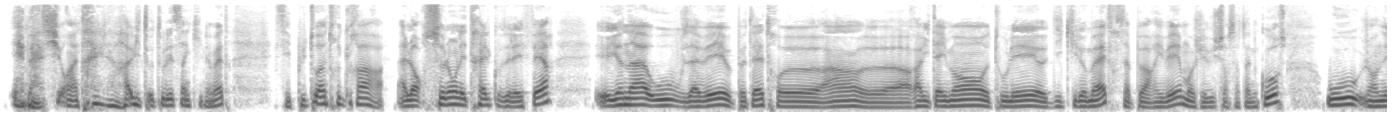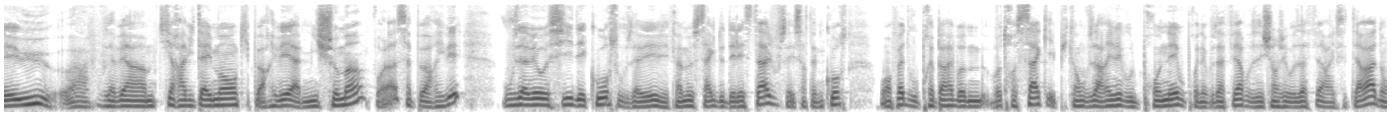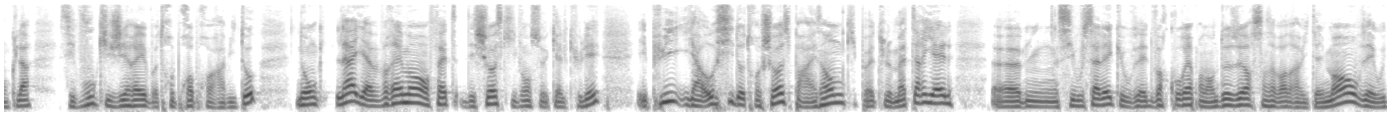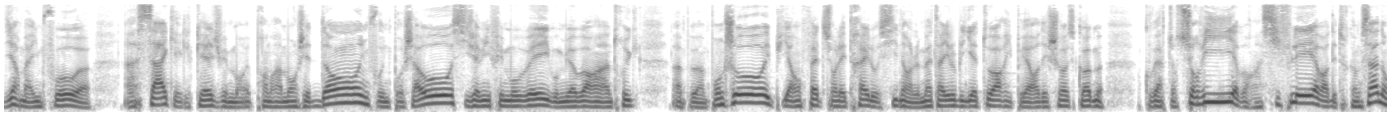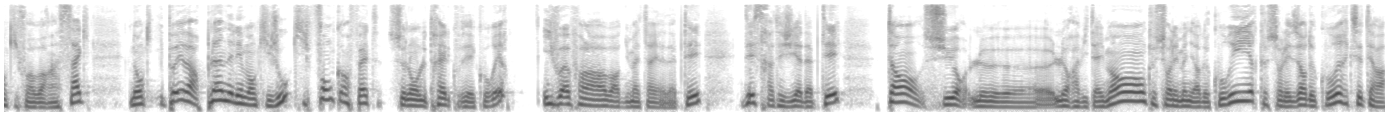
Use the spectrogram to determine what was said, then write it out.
Et eh ben sur un trail, un ravito tous les 5 km, c'est plutôt un truc rare. Alors selon les trails que vous allez faire, il y en a où vous avez peut-être euh, euh, un, ravitaillement tous les 10 km, ça peut arriver. Moi, je l'ai vu sur certaines courses où j'en ai eu. Vous avez un petit ravitaillement qui peut arriver à mi-chemin. Voilà, ça peut arriver. Vous avez aussi des courses où vous avez les fameux sacs de délestage. Vous savez certaines courses où en fait vous préparez votre sac et puis quand vous arrivez vous le prenez, vous prenez vos affaires, vous échangez vos affaires, etc. Donc là c'est vous qui gérez votre propre ravito. Donc là il y a vraiment en fait des choses qui vont se calculer. Et puis il y a aussi d'autres choses, par exemple qui peut être le matériel. Euh, si vous savez que vous allez devoir courir pendant deux heures sans avoir de ravitaillement, vous allez vous dire bah il me faut euh, un sac avec lequel je vais me prendre à manger dedans, il me faut une poche à eau, si jamais il fait mauvais, il vaut mieux avoir un truc, un peu un poncho, et puis en fait sur les trails aussi, dans le matériel obligatoire, il peut y avoir des choses comme couverture de survie, avoir un sifflet, avoir des trucs comme ça, donc il faut avoir un sac. Donc il peut y avoir plein d'éléments qui jouent, qui font qu'en fait, selon le trail que vous allez courir, il va falloir avoir du matériel adapté, des stratégies adaptées, tant sur le, le ravitaillement que sur les manières de courir, que sur les heures de courir, etc.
